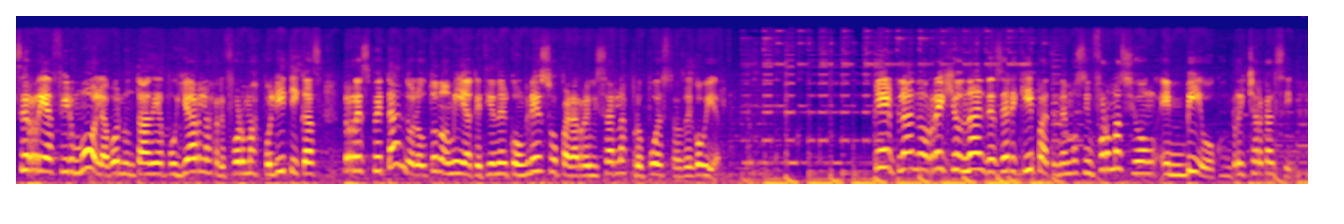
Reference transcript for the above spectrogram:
se reafirmó la voluntad de apoyar las reformas políticas, respetando la autonomía que tiene el Congreso para revisar las propuestas del gobierno. En el plano regional desde Arequipa tenemos información en vivo con Richard Calcina.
